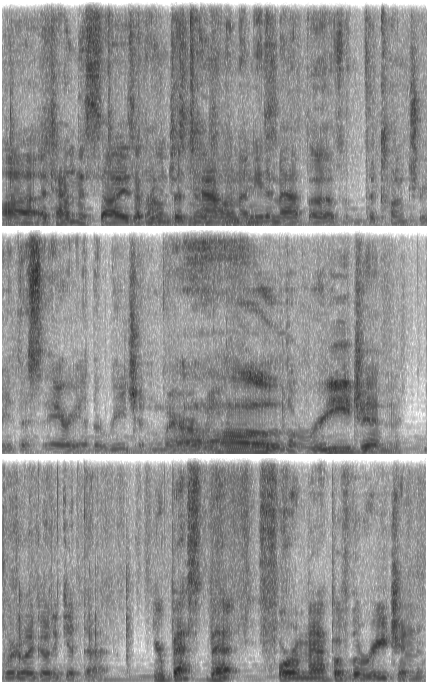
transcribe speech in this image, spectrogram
uh, a town this size. Everyone just knows town. I need a map of the country, this area, the region. Where are we? Oh, the region. Where do I go to get that? Your best bet for a map of the region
